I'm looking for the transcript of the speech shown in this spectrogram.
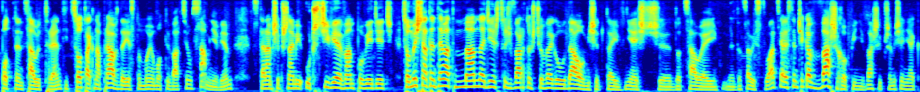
pod ten cały trend i co tak naprawdę jest tą moją motywacją, sam nie wiem. Staram się przynajmniej uczciwie wam powiedzieć, co myślę na ten temat. Mam nadzieję, że coś wartościowego udało mi się tutaj wnieść e, do całej, do całej sytuacji, ale jestem ciekaw waszych opinii, waszych przemyśleń, jak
